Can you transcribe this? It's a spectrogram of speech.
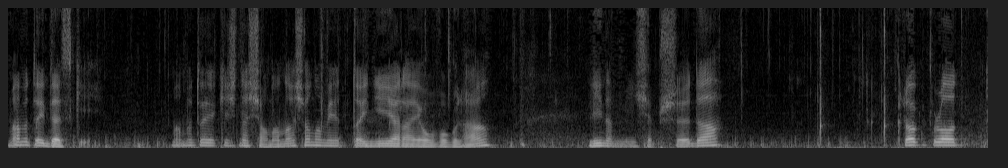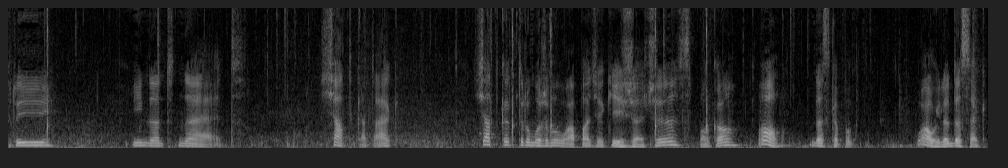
Mamy tutaj deski. Mamy tu jakieś nasiona. Nasiona mnie tutaj nie jarają w ogóle. Lina mi się przyda. Crockplot, tree, Inet net. Siatka, tak? Siatka, którą możemy łapać jakieś rzeczy. Spoko. O, deska po... Wow, ile desek.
